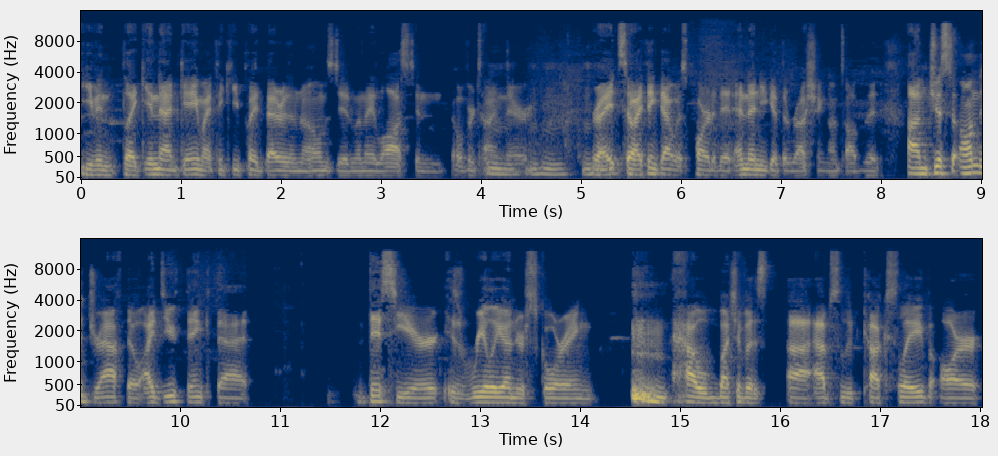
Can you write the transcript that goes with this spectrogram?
Even like in that game, I think he played better than Mahomes did when they lost in overtime there. Mhm, mhm. right? So I think that was part of it, and then you get the rushing on top of it. Um, just on the draft, though, I do think that this year is really underscoring how much of a uh, absolute cuck slave our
